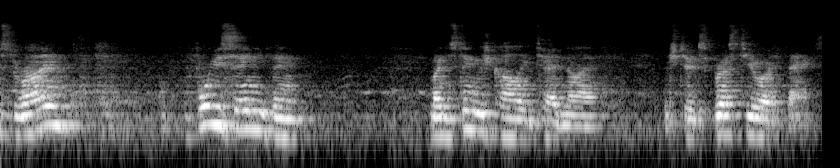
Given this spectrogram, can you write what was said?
Mr. Ryan, before you say anything, my distinguished colleague Ted and I wish to express to you our thanks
